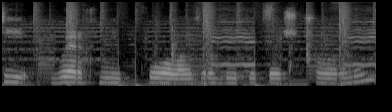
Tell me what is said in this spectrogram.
Ці верхні кола зробити теж чорним.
